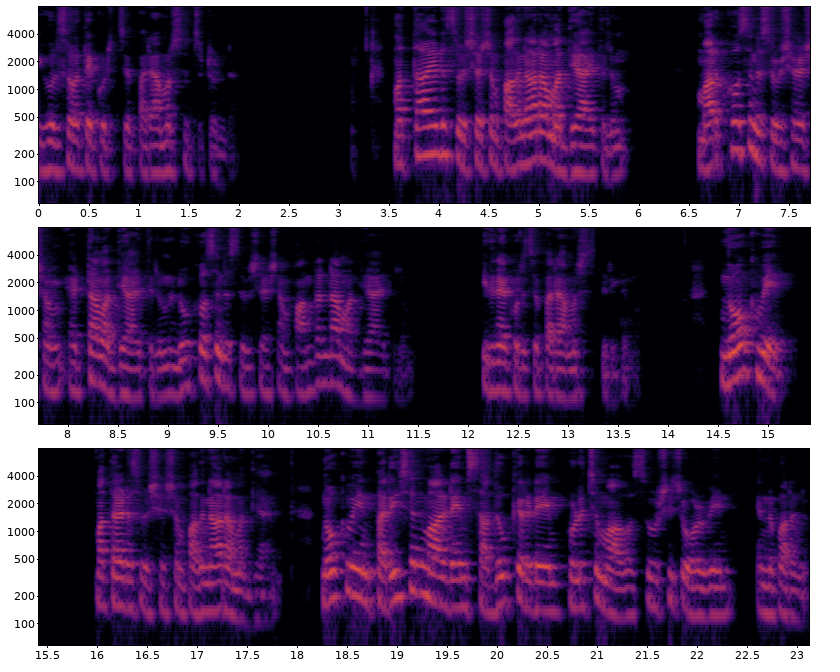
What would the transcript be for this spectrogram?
ഈ ഉത്സവത്തെക്കുറിച്ച് പരാമർശിച്ചിട്ടുണ്ട്. മത്തായുടെ സുവിശേഷം പതിനാറാം അധ്യായത്തിലും മർക്കോസിന്റെ സുവിശേഷം എട്ടാം അധ്യായത്തിലും ലൂക്കോസിന്റെ സുവിശേഷം പന്ത്രണ്ടാം അധ്യായത്തിലും ഇതിനെക്കുറിച്ച് പരാമർശിച്ചിരിക്കുന്നു. നോക്കുവേൻ മത്തായുടെ സുവിശേഷം പതിനാറാം അധ്യായം. നോക്കുവേൻ പരീശന്മാരുടെയും സദൂക്കരുടെയും പുളിച്ച മാവ് സൂക്ഷിച്ചു കൊള്ളുവീൻ എന്ന് പറഞ്ഞു.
